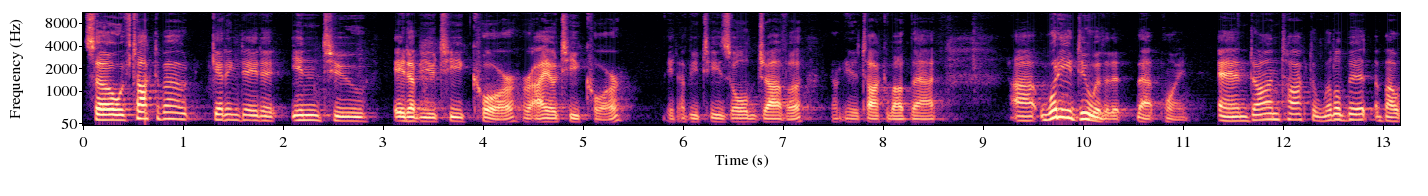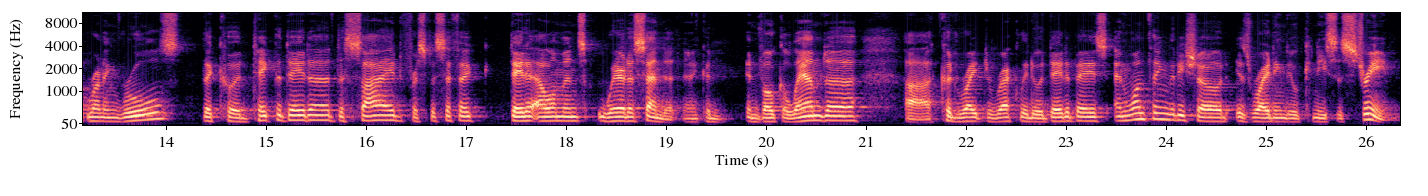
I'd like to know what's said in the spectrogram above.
So we've talked about getting data into AWT core or IoT core. AWT is old Java, don't need to talk about that. Uh, what do you do with it at that point? And Don talked a little bit about running rules that could take the data, decide for specific data elements where to send it. And it could invoke a Lambda, uh, could write directly to a database. And one thing that he showed is writing to a Kinesis stream.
